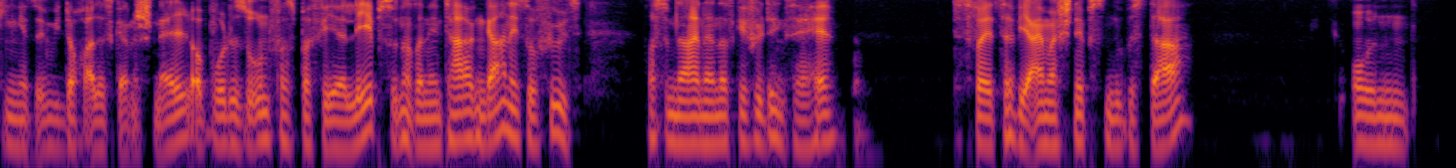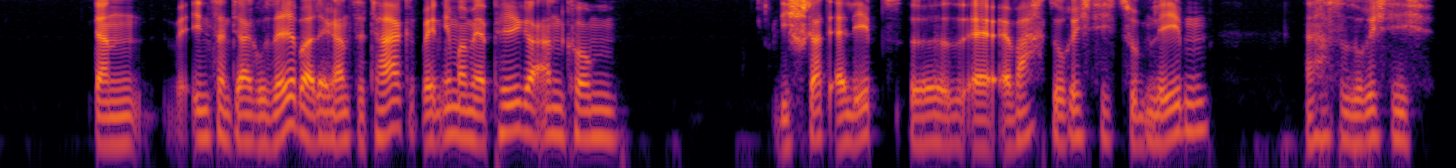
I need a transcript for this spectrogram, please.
ging jetzt irgendwie doch alles ganz schnell, obwohl du so unfassbar viel erlebst und das an den Tagen gar nicht so fühlst. Hast du im Nachhinein das Gefühl, denkst, hä, das war jetzt ja wie einmal schnipsen, du bist da. Und dann in Santiago selber, der ganze Tag, wenn immer mehr Pilger ankommen, die Stadt erlebt, äh, erwacht so richtig zum Leben, dann hast du so richtig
